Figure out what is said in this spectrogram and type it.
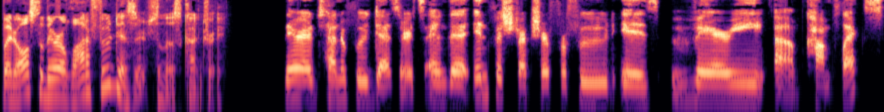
but also there are a lot of food deserts in this country. There are a ton of food deserts and the infrastructure for food is very um, complex,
